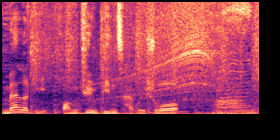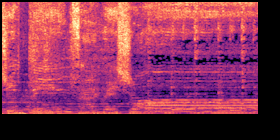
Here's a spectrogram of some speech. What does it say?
，Melody 黄俊斌才会说。黄俊斌才会说。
